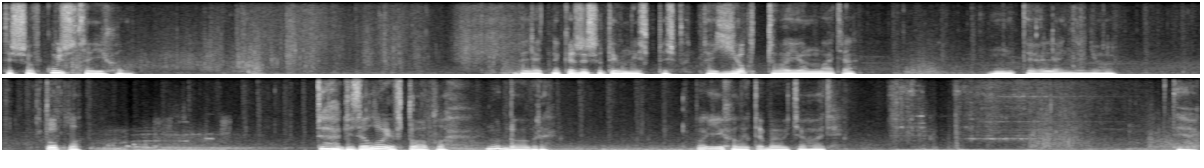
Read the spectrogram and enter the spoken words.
Ти що, в куч заїхала? Блять, не кажи, що ти вниз десь. Та йоп твою мать, а. Ну ти глянь на нього. Топло. Так, взяло і втопло. Ну добре. Поїхали тебе витягати. Так.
